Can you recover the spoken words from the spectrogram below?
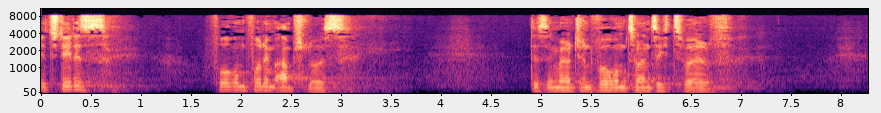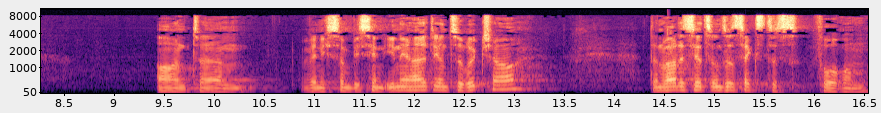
Jetzt steht das Forum vor dem Abschluss. Das Emergent Forum 2012. Und ähm, wenn ich so ein bisschen innehalte und zurückschaue, dann war das jetzt unser sechstes Forum.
